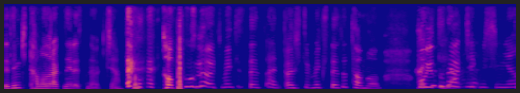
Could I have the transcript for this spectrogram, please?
Dedim ki tam olarak neresini ölçeceğim? Topuğunu ölçmek istesen, ölçtürmek istese tamam. Boyutunu yani- ölçecekmişim ya.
